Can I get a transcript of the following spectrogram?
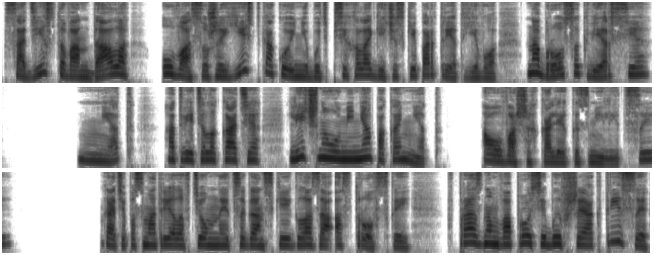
садиста, вандала, у вас уже есть какой-нибудь психологический портрет его? Набросок, версия?» «Нет», — ответила Катя, — «лично у меня пока нет. А у ваших коллег из милиции?» Катя посмотрела в темные цыганские глаза Островской. В праздном вопросе бывшей актрисы,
